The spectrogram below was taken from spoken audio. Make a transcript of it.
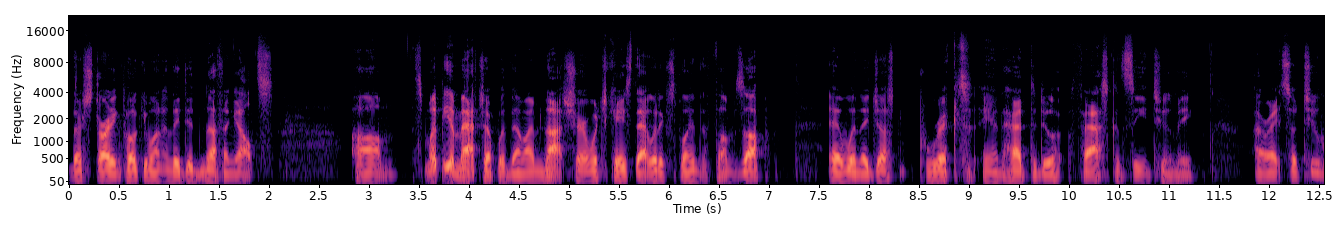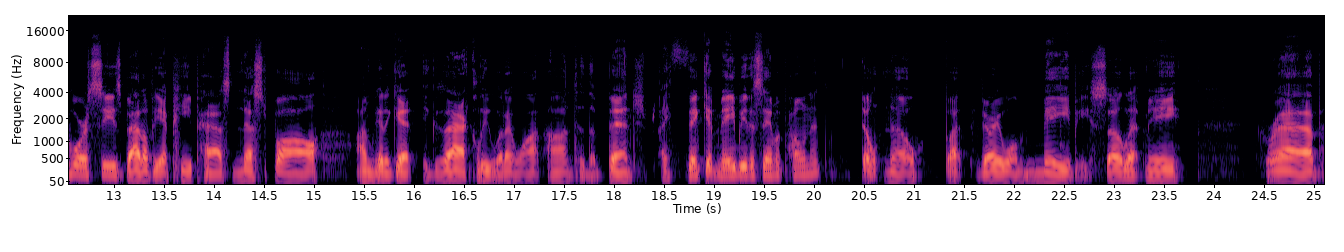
their starting Pokemon and they did nothing else. Um, this might be a matchup with them. I'm not sure. In which case, that would explain the thumbs up uh, when they just bricked and had to do a fast concede to me. All right, so two Horseas, Battle VIP Pass, Nest Ball. I'm going to get exactly what I want onto the bench. I think it may be the same opponent. Don't know, but very well maybe. So let me grab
